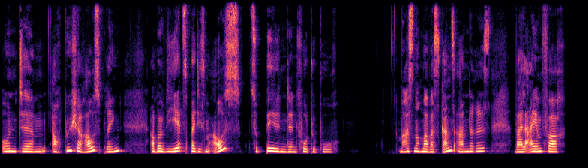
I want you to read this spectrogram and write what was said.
und ähm, auch Bücher rausbringt. Aber wie jetzt bei diesem auszubildenden Fotobuch war es nochmal was ganz anderes, weil einfach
